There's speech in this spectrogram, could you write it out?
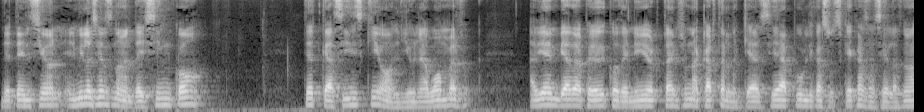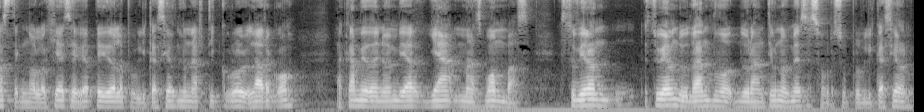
Detención. En 1995, Ted Kaczynski o el Bomber había enviado al periódico The New York Times una carta en la que hacía públicas sus quejas hacia las nuevas tecnologías y había pedido la publicación de un artículo largo a cambio de no enviar ya más bombas. Estuvieron, estuvieron dudando durante unos meses sobre su publicación,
